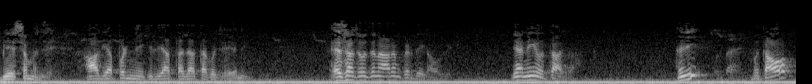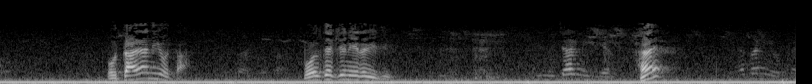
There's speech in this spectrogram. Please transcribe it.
बेसमझ है। आ गया पढ़ने के लिए आता जाता कुछ है नहीं। ऐसा सोचना आरंभ कर देगा होगे। या नहीं होता है जी? बताओ। होता या नहीं होता? बोलते क्यों नहीं रवि जी? विचार नहीं किया है? ऐसा नहीं होता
